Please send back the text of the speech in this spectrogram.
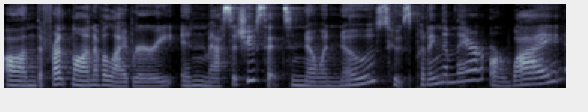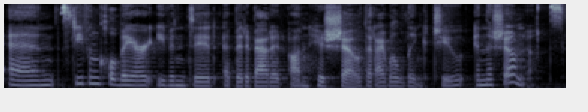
on the front lawn of a library in Massachusetts. No one knows who's putting them there or why, and Stephen Colbert even did a bit about it on his show that I will link to in the show notes.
